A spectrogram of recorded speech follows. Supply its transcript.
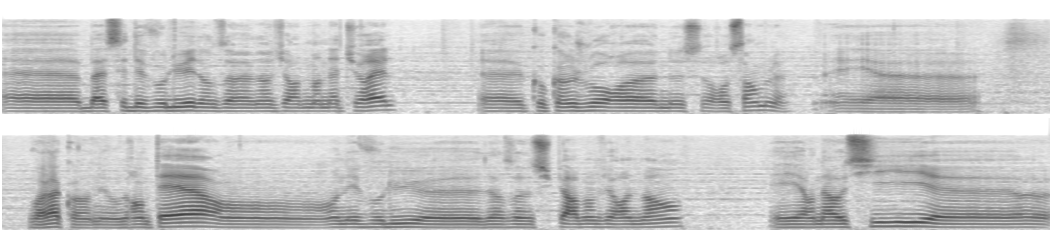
Euh, bah, c'est d'évoluer dans un environnement naturel, qu'aucun jour ne se ressemble. Et, Voilà, quoi, on est au grand air, on, évolue dans un superbe environnement et on a aussi euh,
